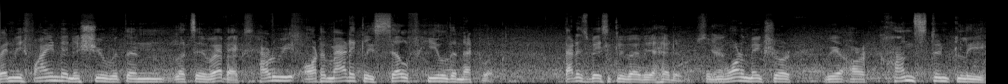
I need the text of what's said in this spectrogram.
When we find an issue within, let's say WebEx, how do we automatically self-heal the network? That is basically where we are headed. So Yeah. we want to make sure we are constantly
